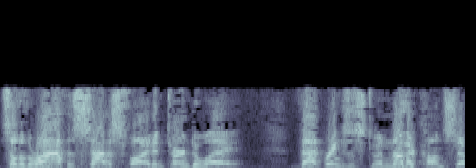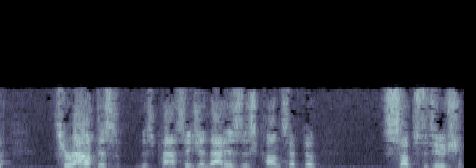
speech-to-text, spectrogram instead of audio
So that the wrath is satisfied and turned away. That brings us to another concept throughout this, this passage, and that is this concept of substitution.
